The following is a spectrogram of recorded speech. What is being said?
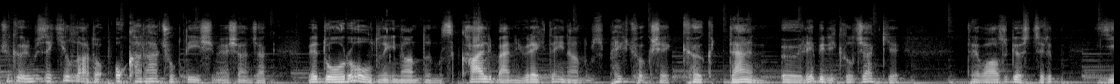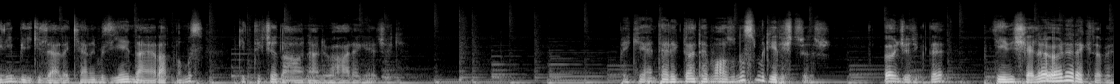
Çünkü önümüzdeki yıllarda o kadar çok değişim yaşanacak ve doğru olduğuna inandığımız, kalben, yürekten inandığımız pek çok şey kökten öyle bir yıkılacak ki tevazu gösterip yeni bilgilerle kendimizi yeniden yaratmamız gittikçe daha önemli bir hale gelecek. Peki entelektüel tevazu nasıl mı geliştirilir? Öncelikle yeni şeyler öğrenerek tabii.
